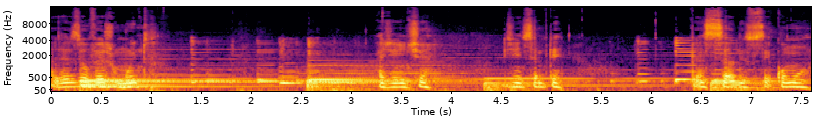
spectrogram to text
Às vezes eu vejo muito a gente, a gente sempre pensando em ser como,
